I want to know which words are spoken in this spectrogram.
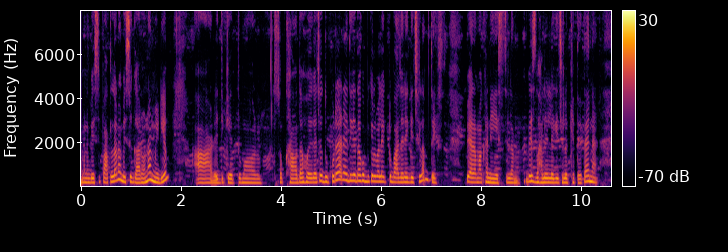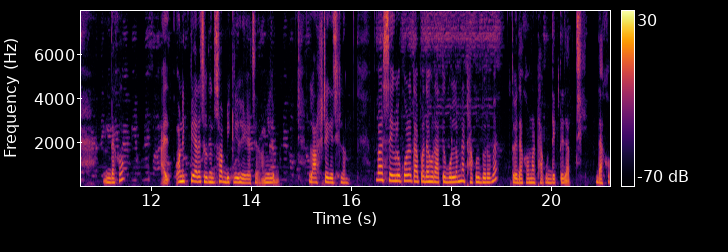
মানে বেশি পাতলা না, বেশি গাঢ় না মিডিয়াম আর এদিকে তোমার সব খাওয়া দাওয়া হয়ে গেছে দুপুরে। আর এদিকে দেখো বিকেলবেলা একটু বাজারে গেছিলাম, তো পেয়ারা মাখা নিয়ে এসেছিলাম। বেশ ভালোই লেগেছিলো খেতে, তাই না? দেখো অনেক পেয়ারা ছিল, কিন্তু সব বিক্রি হয়ে গেছে। আমি লাস্টে গেছিলাম। বাস সেগুলো করে তারপর দেখো রাতে বললাম না, ঠাকুর বেরোবে। তো দেখো, আমরা ঠাকুর দেখতে যাচ্ছি। দেখো।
